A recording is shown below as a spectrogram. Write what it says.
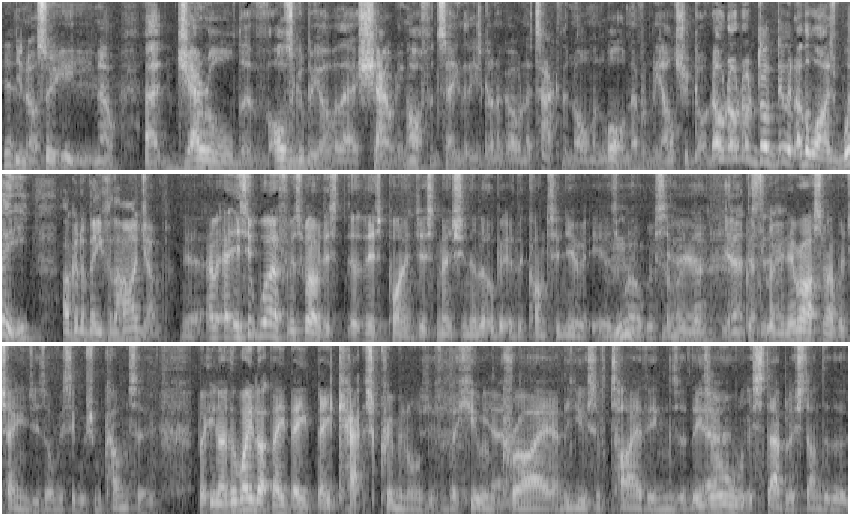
Yeah. You know, so you you know, uh, Gerald of Osgerby over there shouting off and saying that he's going to go and attack the Norman lord, and everybody else should go, no, no, no, don't do it. Otherwise, we are going to be for the high jump. Yeah, I mean, is it worth as well, just at this point, just mentioning a little bit of the continuity as well with some. Yeah, of the. yeah, yeah, 'cause, I mean, there are some other changes, obviously, which we'll come to, but you know the way that they, they, they catch criminals with the hue and Yeah. cry and the use of tithings, these are all established under the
